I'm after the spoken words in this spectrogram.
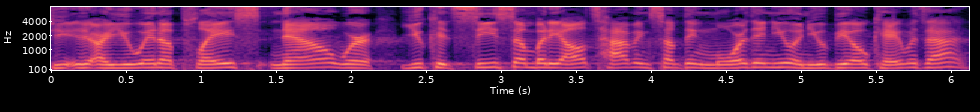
You, are you in a place now where you could see somebody else having something more than you and you'd be okay with that?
